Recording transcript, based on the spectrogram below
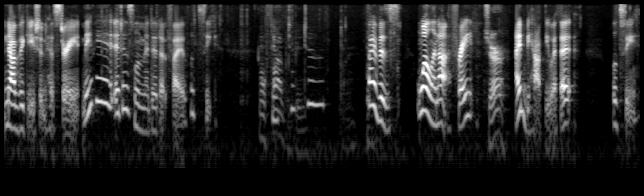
navigation history. Maybe it is limited at five. Let's see. Well, five do, would do, be. Five is well enough, right? Sure. I'd be happy with it. Let's see.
